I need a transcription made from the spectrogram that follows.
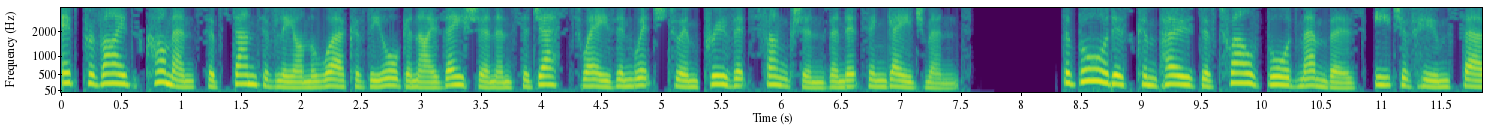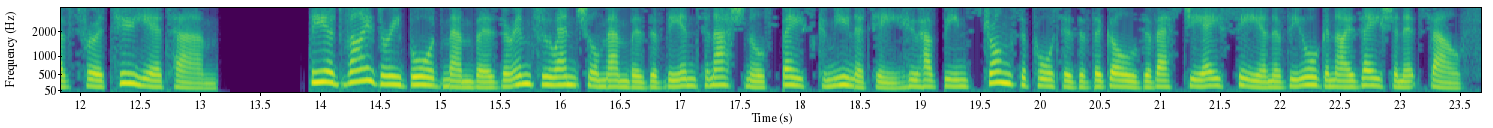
It provides comments substantively on the work of the organization and suggests ways in which to improve its functions and its engagement. The board is composed of 12 board members, each of whom serves for a two-year term. The advisory board members are influential members of the international space community who have been strong supporters of the goals of SGAC and of the organization itself.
